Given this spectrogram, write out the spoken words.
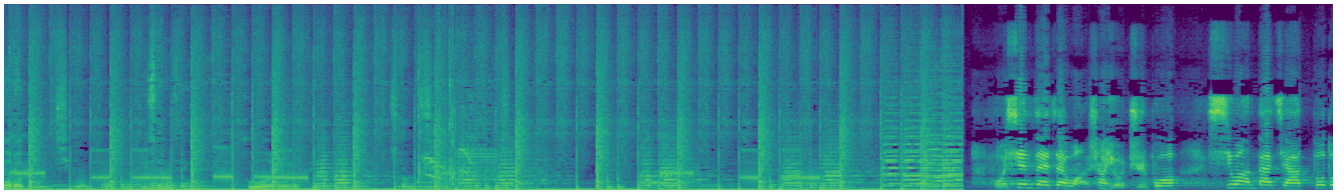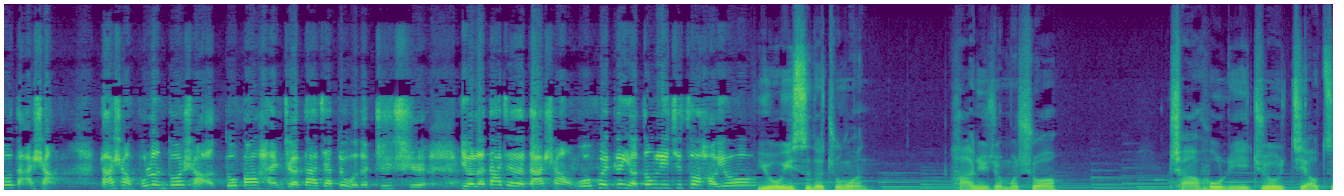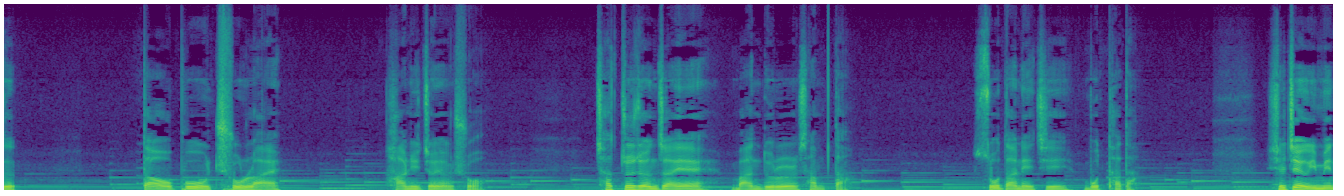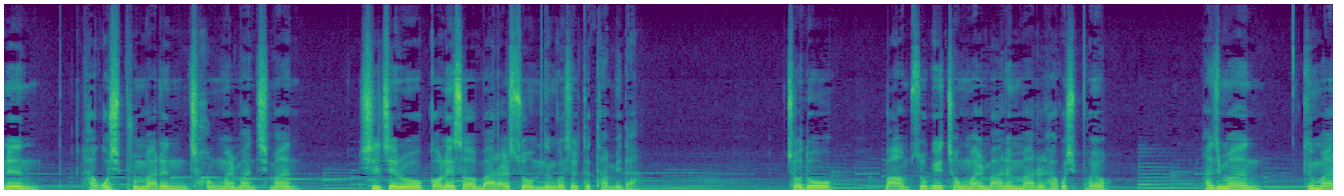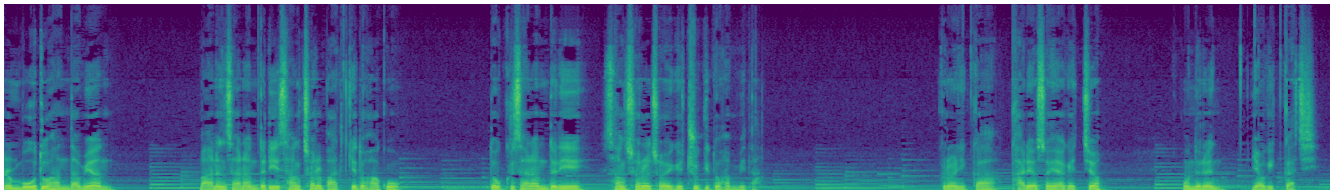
여러분은 지금 이 선생의 9월을 배우는 청취하고 계십니다. 我现在在网上有直播，希望大家多多打赏。打赏不论多少，都包含着大家对我的支持。有了大家的打赏，我会更有动力去做好哟。有意思的中文，韩语怎么说？茶壶里煮饺子，倒不出来。 한위저양쇼 찻주전자에 만두를 삶다. 쏟아내지 못하다. 실제 의미는 하고 싶은 말은 정말 많지만 실제로 꺼내서 말할 수 없는 것을 뜻합니다. 저도 마음속에 정말 많은 말을 하고 싶어요. 하지만 그 말을 모두 한다면 많은 사람들이 상처를 받기도 하고 또 그 사람들이 상처를 저에게 주기도 합니다. 그러니까 가려서 해야겠죠? 오늘은 여기까지.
